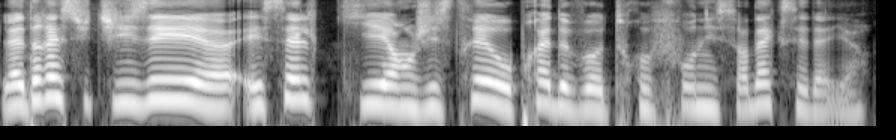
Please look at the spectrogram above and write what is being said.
L'adresse utilisée euh, est celle qui est enregistrée auprès de votre fournisseur d'accès d'ailleurs.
